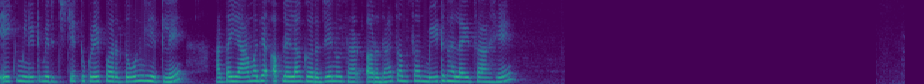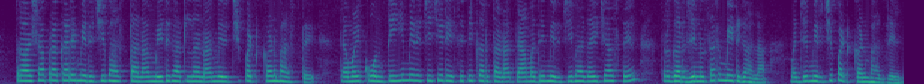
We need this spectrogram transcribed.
एक मिनिट मिरचीचे तुकडे परतवून घेतले. आता यामध्ये आपल्याला गरजेनुसार अर्धा चमचा मीठ घालायचं आहे. तर अशा प्रकारे मिरची भाजताना मीठ घातलं ना मिरची पटकन भाजते. त्यामुळे कोणतीही मिरचीची रेसिपी करताना त्यामध्ये मिरची भाजायची असेल तर गरजेनुसार मीठ घाला म्हणजे मिरची पटकन भाजेल.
